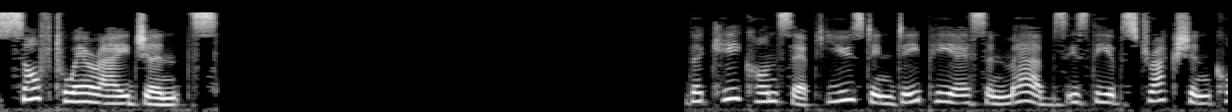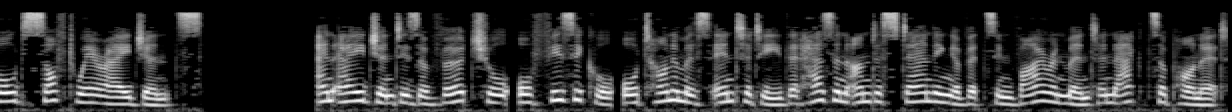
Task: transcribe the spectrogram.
Software agents. The key concept used in DPS and MABS is the abstraction called software agents. An agent is a virtual or physical autonomous entity that has an understanding of its environment and acts upon it.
